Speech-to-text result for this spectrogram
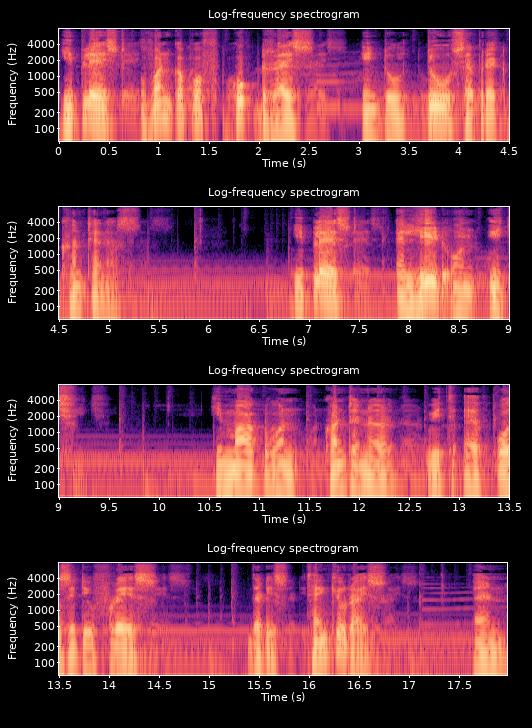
He placed one cup of cooked rice into two separate containers. He placed a lid on each. He marked one container with a positive phrase that is thank you rice and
